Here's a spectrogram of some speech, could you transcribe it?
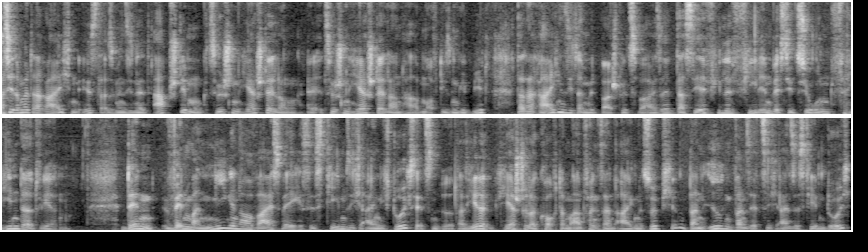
Was Sie damit erreichen ist, also wenn Sie eine Abstimmung zwischen, Herstellung, äh, zwischen Herstellern haben auf diesem Gebiet, dann erreichen Sie damit beispielsweise, dass sehr viele Fehlinvestitionen verhindert werden. Denn wenn man nie genau weiß, welches System sich eigentlich durchsetzen wird, also jeder Hersteller kocht am Anfang sein eigenes Süppchen, dann irgendwann setzt sich ein System durch,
